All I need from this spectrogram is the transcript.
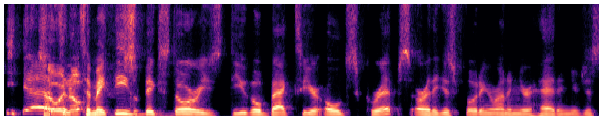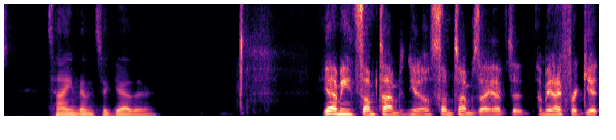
Yeah. So to, to make these so- big stories, do you go back to your old scripts or are they just floating around in your head and you're just tying them together? Yeah, I mean sometimes you know sometimes I have to. I mean I forget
